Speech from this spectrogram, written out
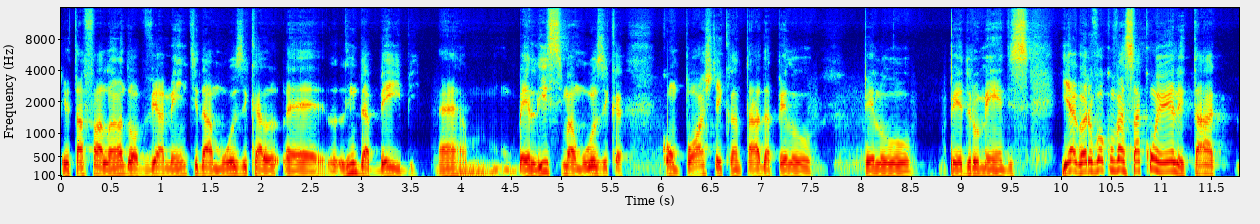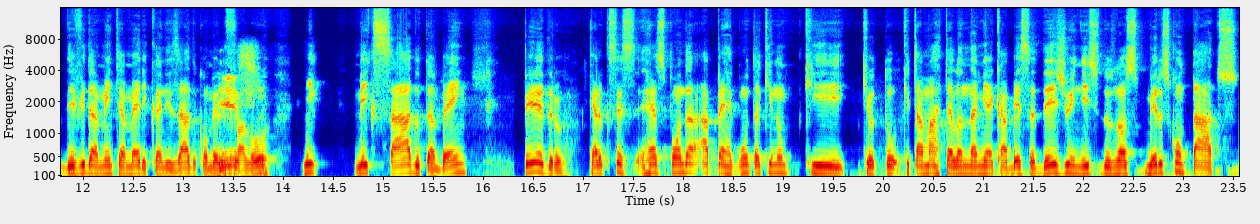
Ele está falando, obviamente, da música é, Linda Baby, né? belíssima música composta e cantada pelo, pelo Pedro Mendes. E agora eu vou conversar com ele, tá devidamente americanizado, como ele Isso. falou, mixado também. Pedro, quero que você responda a pergunta que, que, que eu que está martelando na minha cabeça desde o início dos nossos primeiros contatos.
